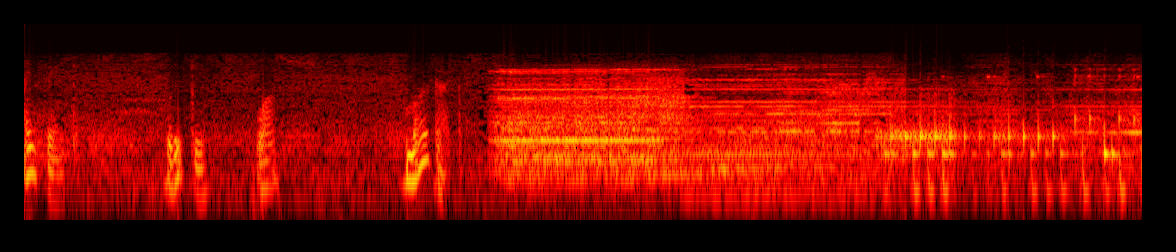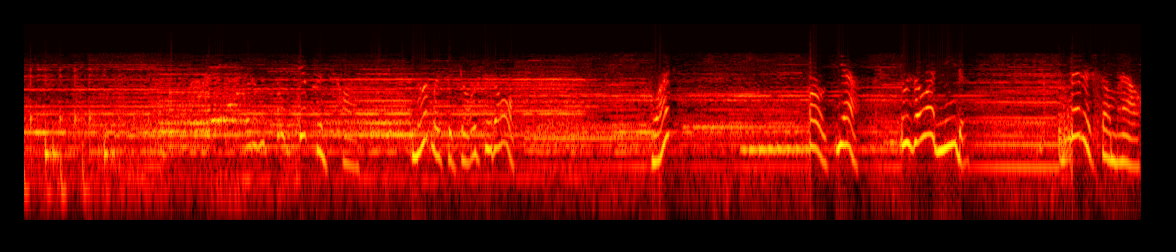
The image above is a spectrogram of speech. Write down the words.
I think Ricky was murdered. Not like the dogs at all. What? Oh, yeah. It was a lot neater. Better somehow.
